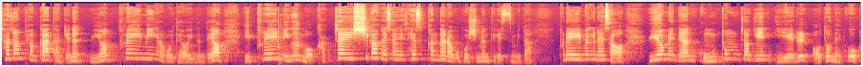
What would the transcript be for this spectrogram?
사전 평가 단계는 위험 프레이밍이라고 되어 있는데요. 이 프레이밍은 뭐 각자의 시각에서 해석한다라고 보시면 되겠습니다. 프레이밍을 해서 위험에 대한 공통적인 이해를 얻어내고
